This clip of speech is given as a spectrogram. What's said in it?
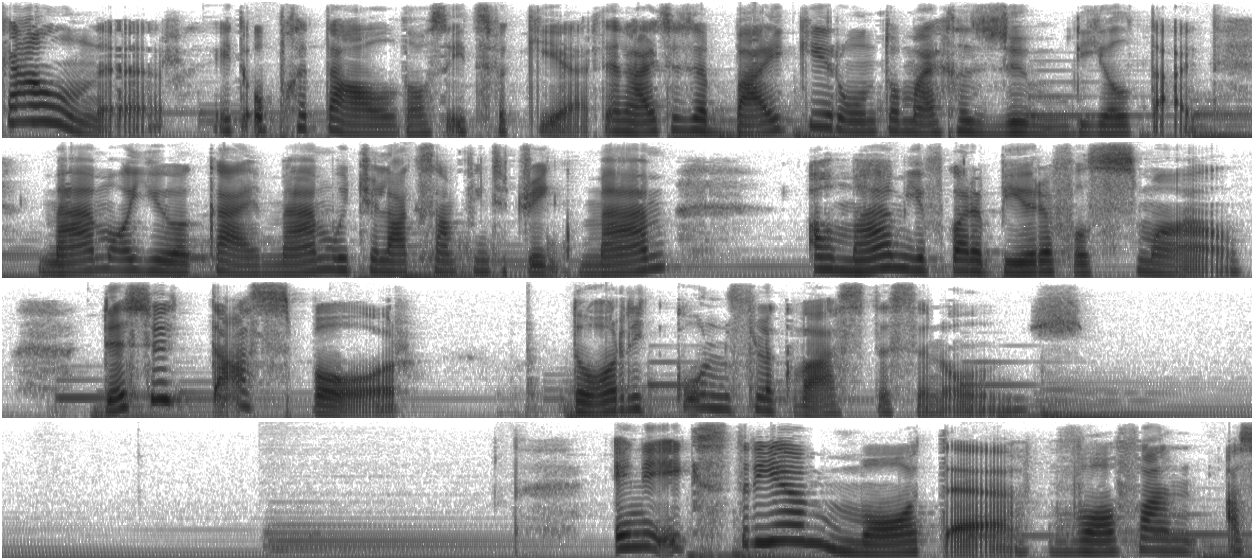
kelner het opgetel daar's iets verkeerd en hy het soos 'n bytjie rondom my gezoom die hele tyd. Ma'am, are you okay? Ma'am, would you like something to drink? Ma'am, oh ma'am, you've got a beautiful smile. Dis so tasbaar daardie konflik was tussen ons. en die ekstreem mate waarvan as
